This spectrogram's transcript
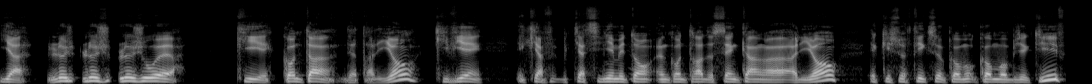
Il y a le, le- le joueur qui est content d'être à Lyon, qui vient et qui a, qui a signé, mettons, un contrat de 5 ans à, à Lyon et qui se fixe comme, comme objectif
